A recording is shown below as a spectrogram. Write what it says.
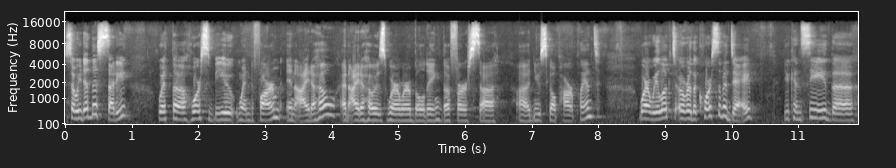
So we did this study with the Horse Butte Wind Farm in Idaho, and Idaho is where we're building the first uh, uh, NuScale power plant, where we looked over the course of a day. You can see the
